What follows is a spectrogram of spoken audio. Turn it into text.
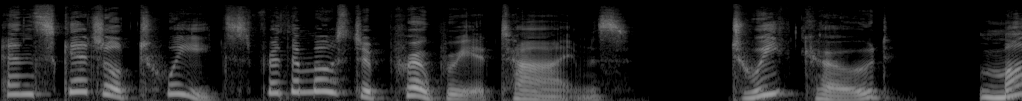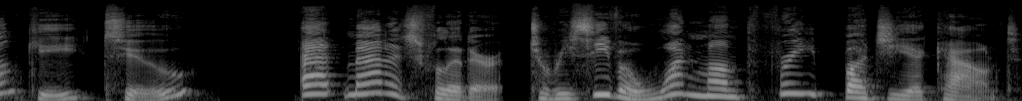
and schedule tweets for the most appropriate times. Tweet code MONKEY2 at ManageFlitter to receive a one month free budgie account.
